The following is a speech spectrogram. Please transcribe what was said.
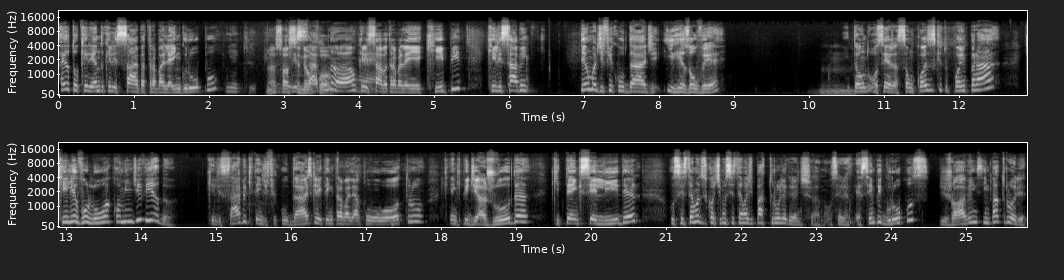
Aí eu tô querendo que ele saiba trabalhar em grupo. Em equipe. Não é só acender um fogo. Não, que é. ele saiba trabalhar em equipe, que eles sabem ter uma dificuldade e resolver. Hum. Então, ou seja, são coisas que tu põe para que ele evolua como indivíduo. Que ele sabe que tem dificuldade, que ele tem que trabalhar com o outro, que tem que pedir ajuda, que tem que ser líder. O sistema do escotismo é um sistema de patrulha que a gente chama, ou seja, é sempre grupos de jovens em patrulha.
